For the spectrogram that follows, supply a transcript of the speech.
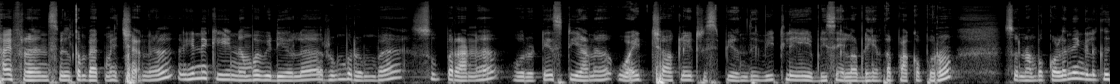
Hi friends welcome back my channel இன்றைக்கி நம்ம வீடியோவில் ரொம்ப ரொம்ப சூப்பரான ஒரு டேஸ்டியான ஒயிட் சாக்லேட் ரெசிபி வந்து வீட்டிலையே எப்படி செய்யலாம் அப்படிங்கிறத பார்க்க போகிறோம் ஸோ நம்ம குழந்தைங்களுக்கு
